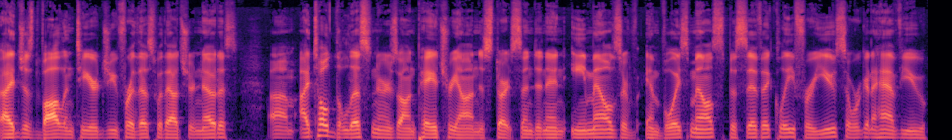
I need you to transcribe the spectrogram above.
I just volunteered you for this without your notice. Um, I told the listeners on Patreon to start sending in emails or, and voicemails specifically for you. So we're going to have you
